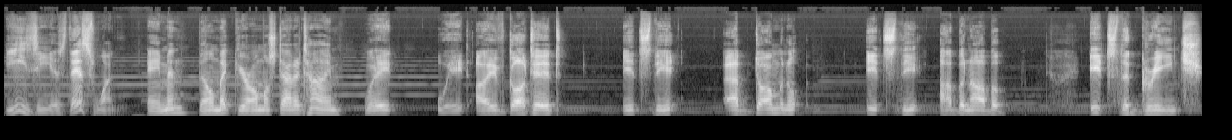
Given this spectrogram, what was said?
easy is this one? Amen. Velmic, you're almost out of time. Wait, wait, I've got it. It's the abdominal. It's the Abanaba. It's the Grinch.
